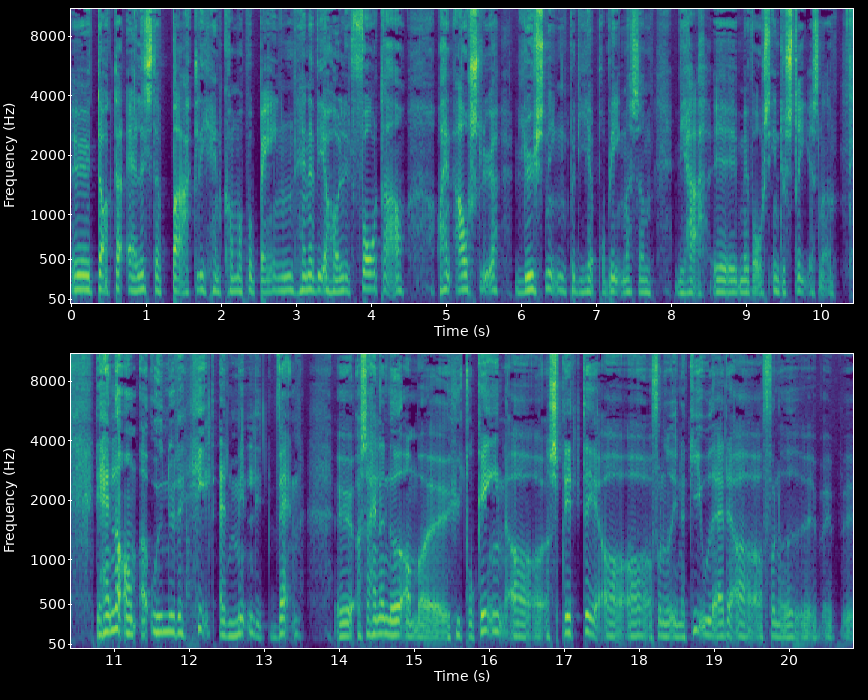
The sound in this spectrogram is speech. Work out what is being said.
øh, Dr. Alistair Barkley, han kommer på banen. Han er ved at holde et foredrag, og han afslører løsningen på de her problemer, som vi har øh, med vores industri og sådan noget. Det handler om at udnytte helt almindeligt vand, øh, og så handler det noget om øh, hydrogen og, og, og splitte det og, og, og få noget energi ud af det og, og få noget øh, øh,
